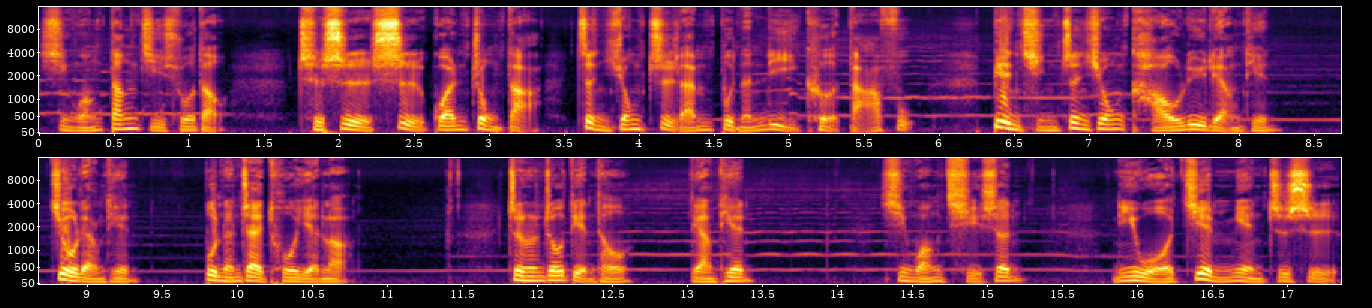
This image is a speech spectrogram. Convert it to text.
信王当即说道：“此事事关重大，郑兄自然不能立刻答复，便请郑兄考虑两天，就两天，不能再拖延了。”郑仁洲点头，两天。新王起身，你我见面之事，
